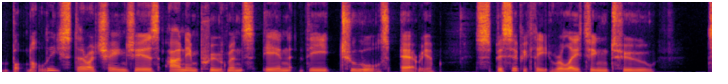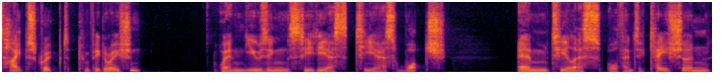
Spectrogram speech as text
but not least, there are changes and improvements in the tools area, specifically relating to TypeScript configuration when using CDS TS Watch, MTLS authentication,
